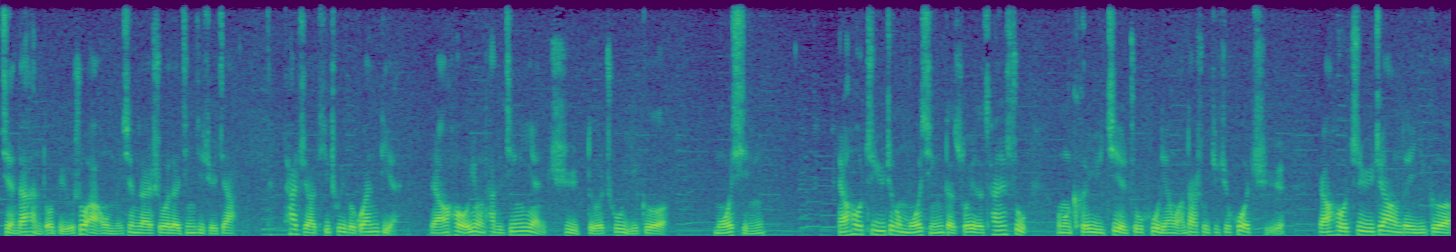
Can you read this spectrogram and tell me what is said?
简单很多。比如说啊，我们现在说的经济学家，他只要提出一个观点，然后用他的经验去得出一个模型，然后至于这个模型的所有的参数，我们可以借助互联网大数据去获取，然后至于这样的一个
